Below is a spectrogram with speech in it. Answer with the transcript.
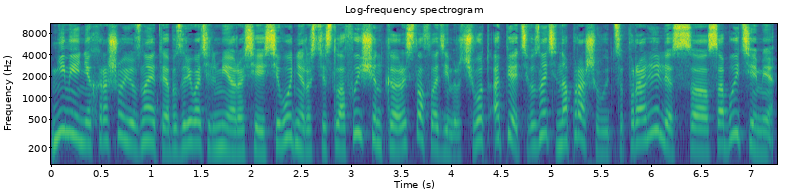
Не менее хорошо ее знает и обозреватель МИА «Россия сегодня» Ростислав Ищенко. Ростислав Владимирович, вот опять, вы знаете, напрашиваются параллели с событиями,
